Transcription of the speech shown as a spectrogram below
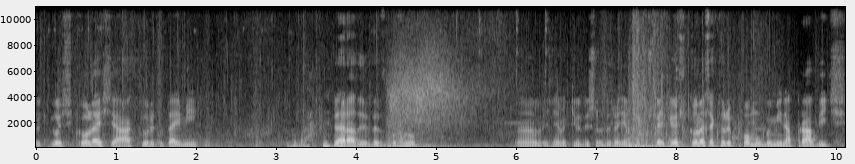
jakiegoś kolesia, który tutaj mi... Dobra, nie da rady w ten sposób. E, Weźmiemy kinetyczne uderzenie. Muszę poszukać jakiegoś kolesia, który pomógłby mi naprawić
